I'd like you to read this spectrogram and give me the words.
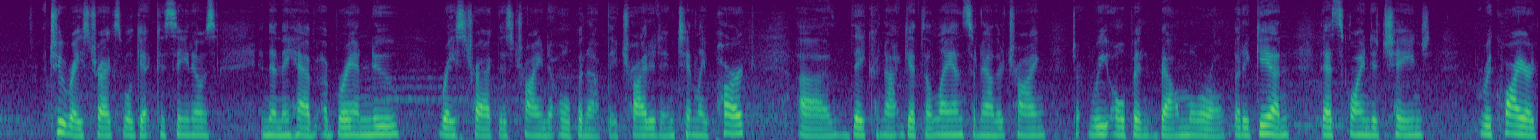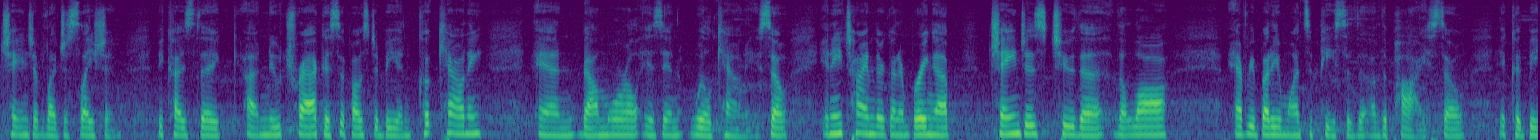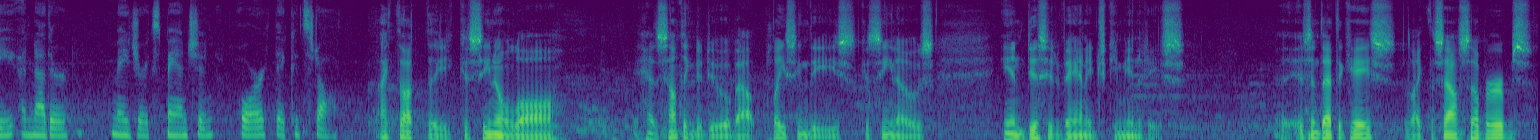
Two racetracks will get casinos, and then they have a brand new racetrack that's trying to open up. They tried it in Tinley Park. Uh, they could not get the land, so now they're trying to reopen Balmoral. But again, that's going to change, require a change of legislation because the uh, new track is supposed to be in Cook County and Balmoral is in Will County. So anytime they're going to bring up changes to the, the law, everybody wants a piece of the, of the pie. So it could be another major expansion or they could stall. I thought the casino law had something to do about placing these casinos in disadvantaged communities. Isn't that the case? Like the south suburbs?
